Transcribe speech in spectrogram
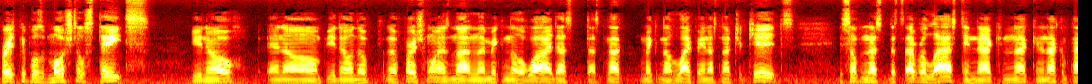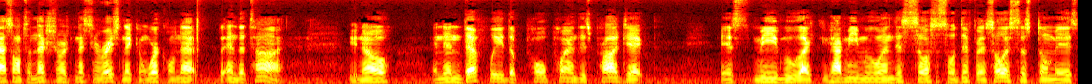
raise people's emotional states, you know, and um, you know, the the first one is not making the why. That's that's not making a life and that's not your kids it's something that's that's everlasting that can that can that can pass on to the next next generation. They can work on that the end of time, you know. And then definitely the whole point of this project is me move like you have me moving this solar so different solar system is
